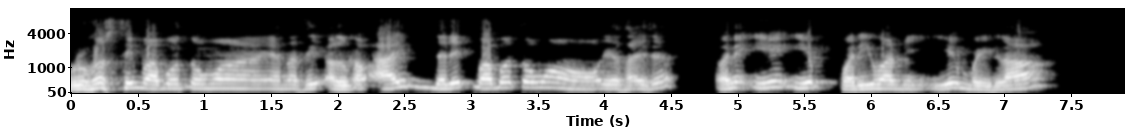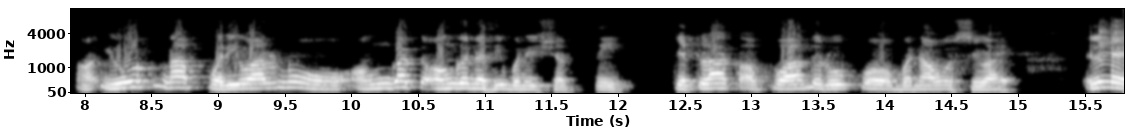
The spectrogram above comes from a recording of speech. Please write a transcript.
ગૃહસ્થી બાબતોમાં એનાથી અલગા આ દરેક બાબતોમાં એ થાય છે. અને એ એ પરિવારની, એ મહિલા યુવકના પરિવારનું અંગત અંગ નથી બની શકતી. કેટલાક અપવાદરૂપ બનાવો સિવાય. એટલે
